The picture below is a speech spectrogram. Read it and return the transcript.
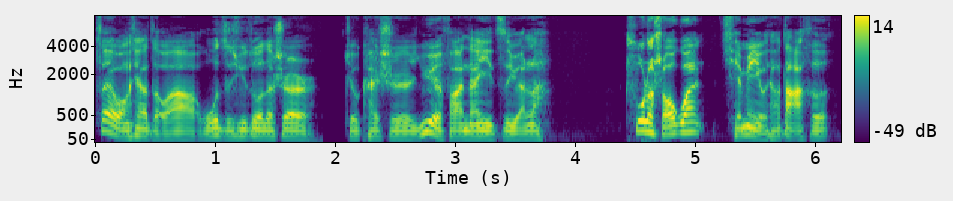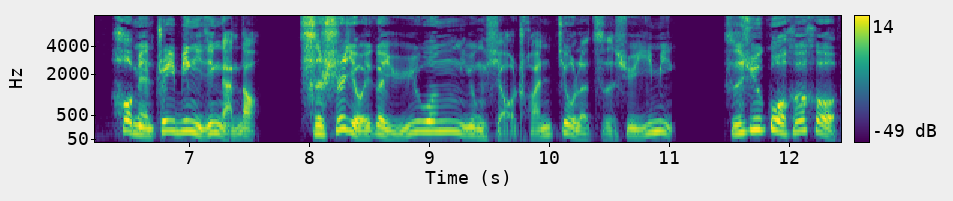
再往下走啊，伍子胥做的事儿就开始越发难以自圆了。出了韶关，前面有条大河，后面追兵已经赶到。此时有一个渔翁用小船救了子胥一命。子胥过河后，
